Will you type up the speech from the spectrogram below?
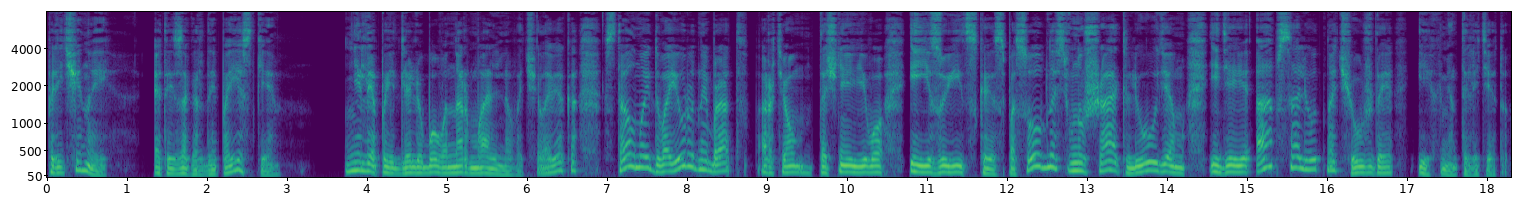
Причиной этой загородной поездки – нелепой для любого нормального человека, стал мой двоюродный брат Артем, точнее его иезуитская способность внушать людям идеи абсолютно чуждые их менталитету.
